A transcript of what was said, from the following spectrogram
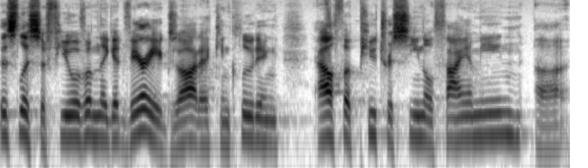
This lists a few of them. They get very exotic, including alpha putrescenylthiamine, uh,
